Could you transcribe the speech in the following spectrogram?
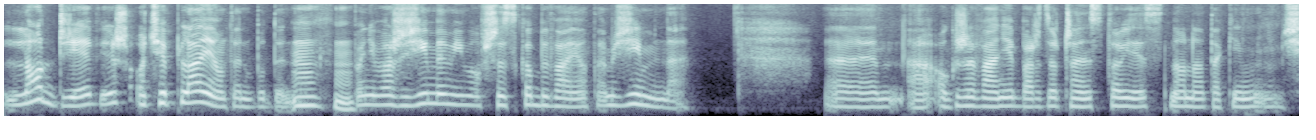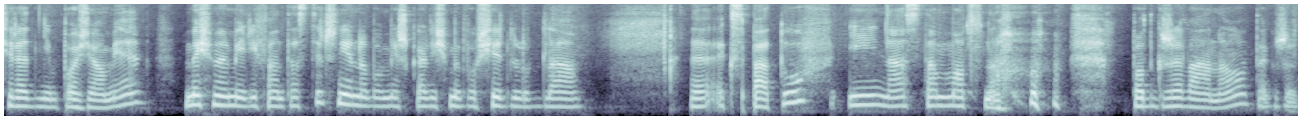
lodgie, wiesz, ocieplają ten budynek, mm -hmm. ponieważ zimy mimo wszystko bywają tam zimne. A ogrzewanie bardzo często jest no, na takim średnim poziomie. Myśmy mieli fantastycznie, no bo mieszkaliśmy w osiedlu dla e, ekspatów i nas tam mocno podgrzewano, także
